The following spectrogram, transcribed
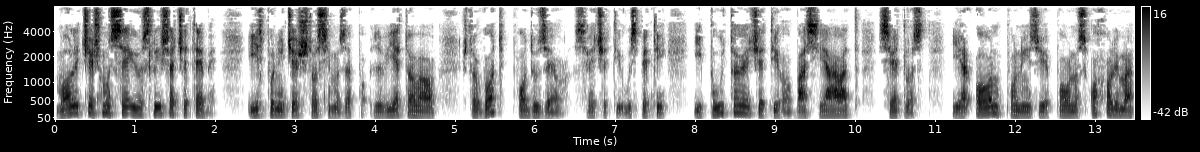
Molit ćeš mu se i uslišat će tebe, ispunit ćeš što si mu zavjetovao, što god poduzeo, sve će ti uspjeti i putove će ti obasjavat svjetlost, jer on ponizuje ponos oholima,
